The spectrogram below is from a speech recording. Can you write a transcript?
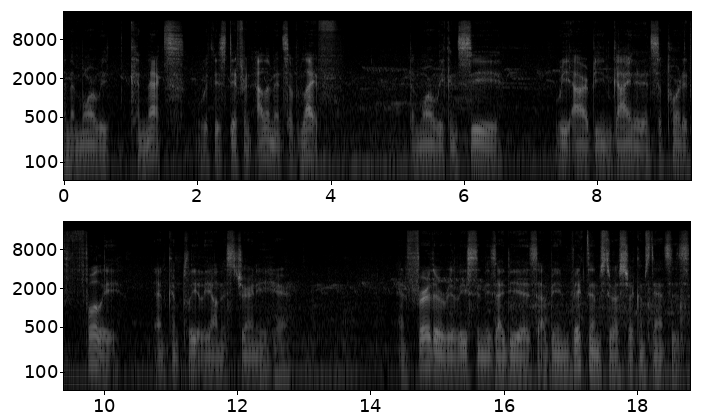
And the more we connect with these different elements of life, the more we can see we are being guided and supported fully and completely on this journey here. and further releasing these ideas of being victims to our circumstances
